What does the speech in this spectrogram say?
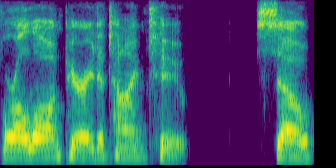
for a long period of time too. So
